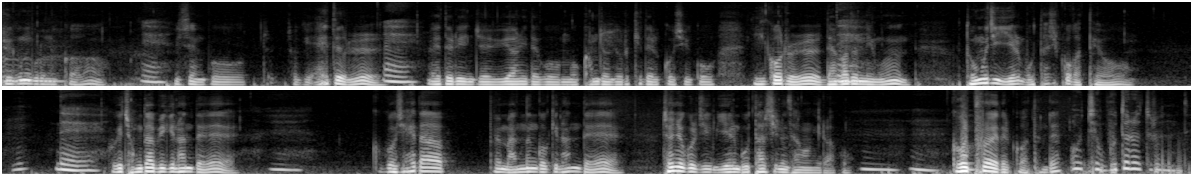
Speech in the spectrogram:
지금 그러니까 네. 이제 뭐 저- 저기 애들 네. 애들이 이제 위안이 되고 뭐 감정적으로 기댈 것이고 이거를 내가드님은 도무지 이해를 못 하실 것 같아요. 네. 그게 정답이긴 한데 네. 그것이 해답에 맞는 거긴 한데 전혀 그걸 지금 이해를 못 하시는 상황이라고. 음, 음. 그걸 풀어야 될 것 같은데. 어 제가 못 알아들었는데.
